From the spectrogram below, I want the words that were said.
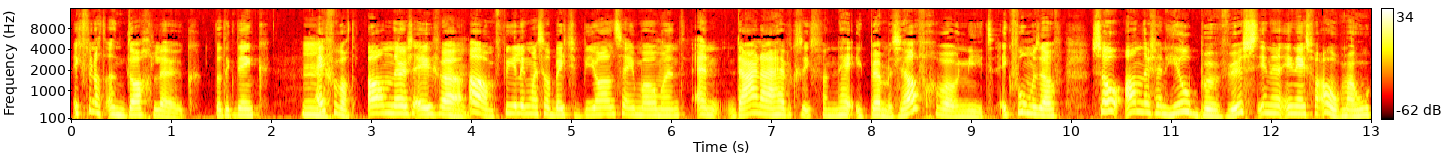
Ik vind dat een dag leuk. Dat ik denk, Mm. even wat anders, even, oh, I'm feeling myself, een beetje Beyoncé moment. En daarna heb ik zoiets van, nee, ik ben mezelf gewoon niet. Ik voel mezelf zo anders en heel bewust in, ineens van, oh, maar hoe,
